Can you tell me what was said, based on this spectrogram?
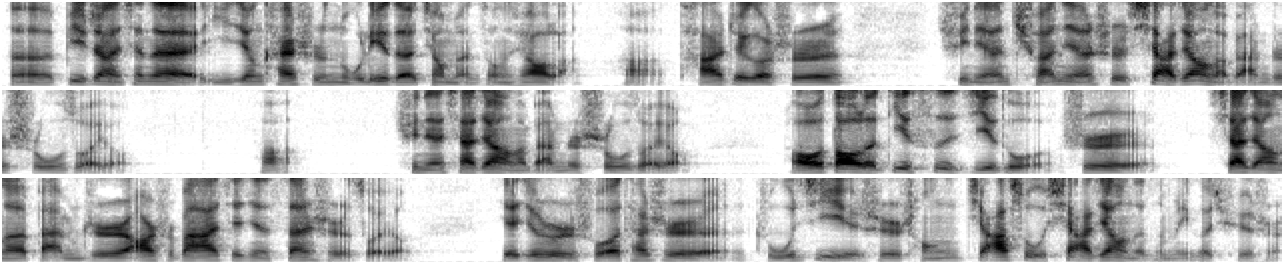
呃，B 站现在已经开始努力的降本增效了啊，它这个是。去年全年是下降了百分之十五左右，啊，去年下降了百分之十五左右，然后到了第四季度是下降了百分之二十八，接近三十左右，也就是说它是逐季是呈加速下降的这么一个趋势。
